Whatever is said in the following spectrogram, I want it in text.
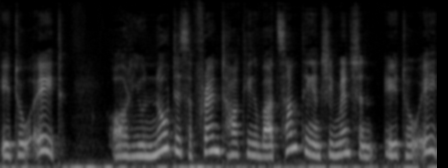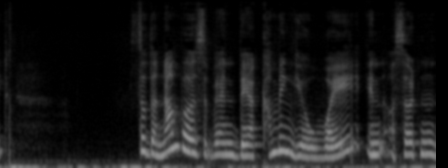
808 or you notice a friend talking about something and she mentioned 808 so the numbers when they are coming your way in a certain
